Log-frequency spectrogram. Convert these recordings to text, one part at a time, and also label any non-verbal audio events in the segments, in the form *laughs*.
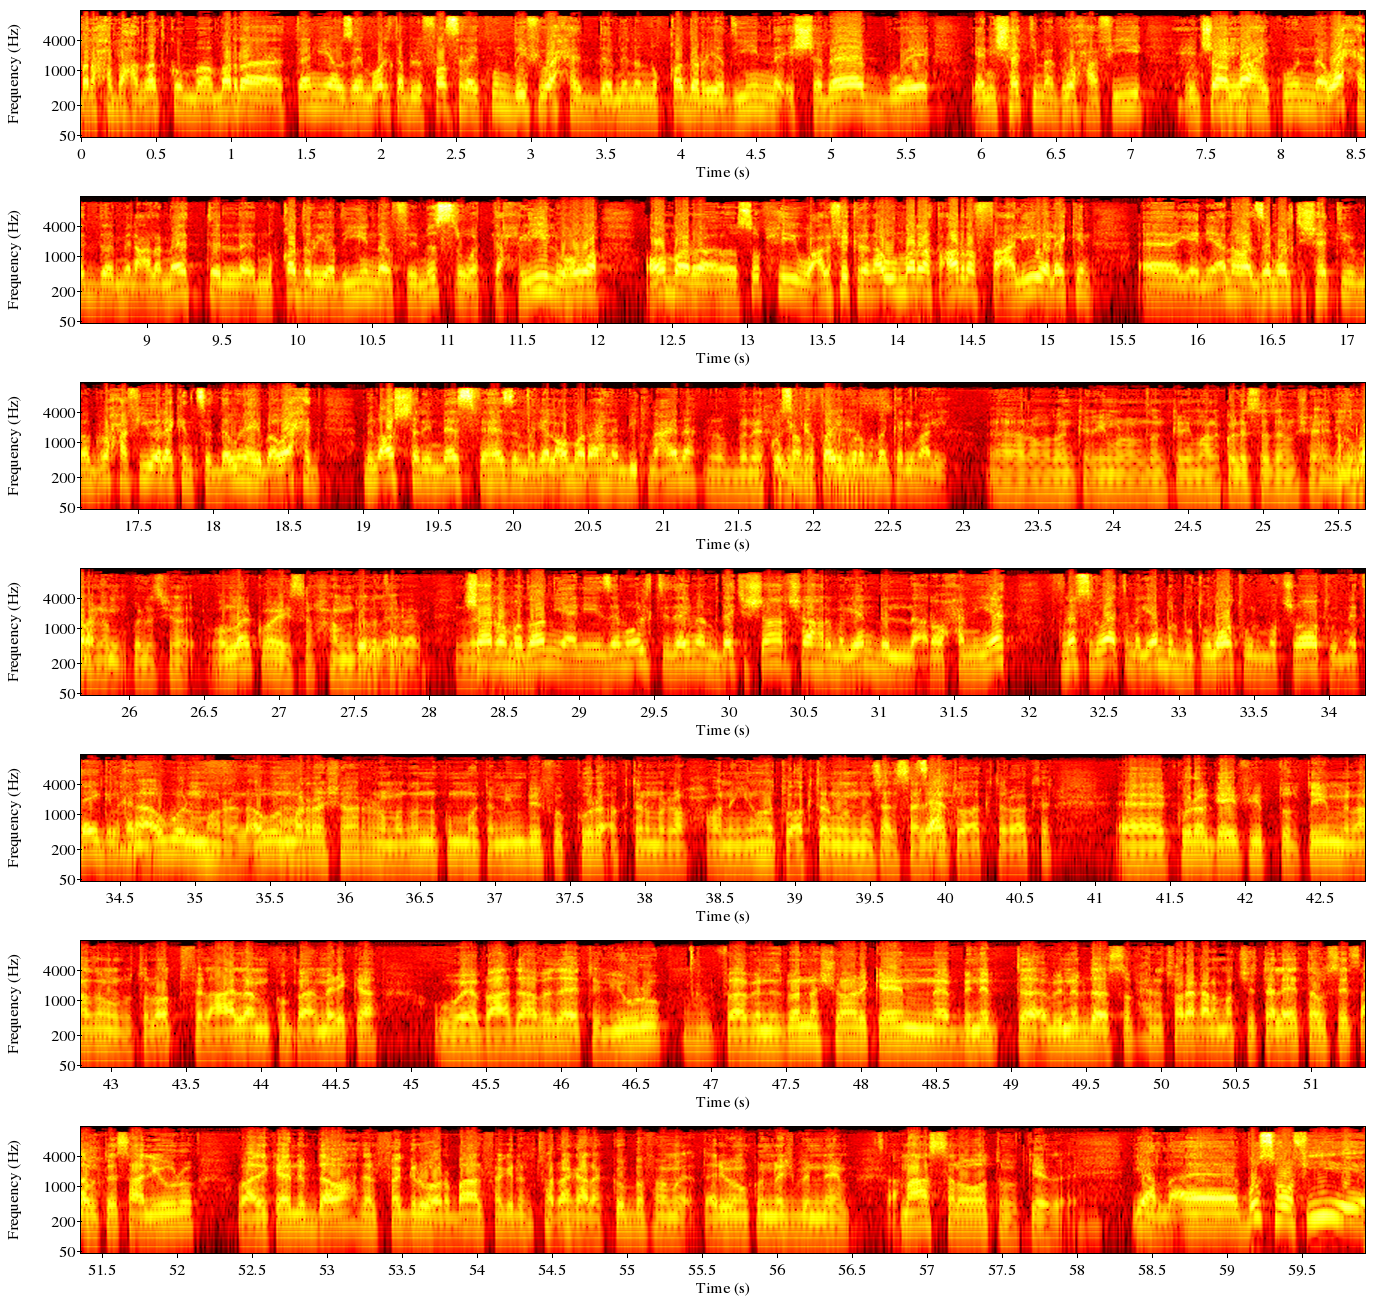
مرحبا بحضراتكم مرة تانية. وزي ما قلت قبل الفاصل هيكون ضيفي واحد من النقاد الرياضيين الشباب ويعني شهادتي مجروحة فيه. وإن شاء الله هيكون واحد من علامات النقاد الرياضيين في مصر والتحليل وهو عمر صبحي. وعلى فكرة أنا أول مرة أتعرف عليه ولكن آه يعني أنا زي ما قلت شهادتي مجروحة فيه ولكن صدقوني هيبقى واحد من أشطر الناس في هذا المجال. عمر أهلا بيك معانا. ربنا كل يخليك سنة يا وأنت طيب. ورمضان كريم عليك. آه رمضان كريم ورمضان كريم على كل السادة المشاهدين وعلى إيه؟ كل والله كويس الحمد لله. تمام. شهر. رمضان يعني زي ما قلت دايما بداية الشهر شهر مليان بالروحانيات وفي نفس الوقت مليان بالبطولات والماتشات والنتائج الغريبة. لأول مرة لأول مرة شهر رمضان نكون مهتمين بيه في الكورة أكتر من روحانيات وأكتر من مسلسلات صح. وأكتر وأكتر. آه، الكورة جاي فيه بطولتين من أعظم البطولات في العالم كوبا أمريكا وبعدها بدأت اليورو فبالنسبة لنا الشهر كان بنبدأ بنبدأ الصبح نتفرج على ماتش 3 صح. و6 و9 اليورو وبعد كده نبدأ واحدة الفجر و4 الفجر نتفرج على الكوبا فتقريبا ما كناش بننام. مع الصلوات وكده. يلا آه بص هو في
